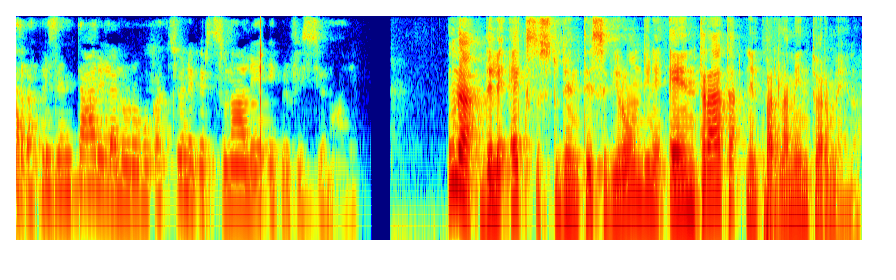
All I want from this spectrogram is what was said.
a rappresentare la loro vocazione personale e professionale. Una delle ex studentesse di Rondine è entrata nel Parlamento armeno.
